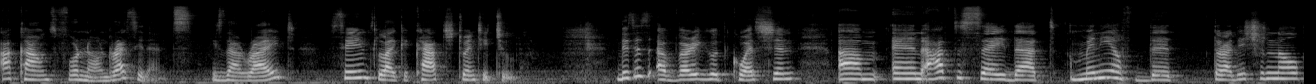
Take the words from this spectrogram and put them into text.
accounts for non residents. Is that right? Seems like a catch 22. This is a very good question. Um, and I have to say that many of the traditional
